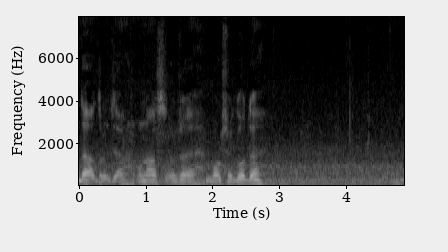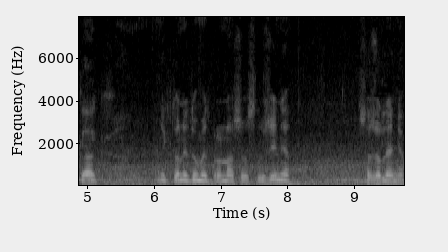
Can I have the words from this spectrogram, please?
Да, друзья, у нас уже больше года, как никто не думает про наше служение, к сожалению.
